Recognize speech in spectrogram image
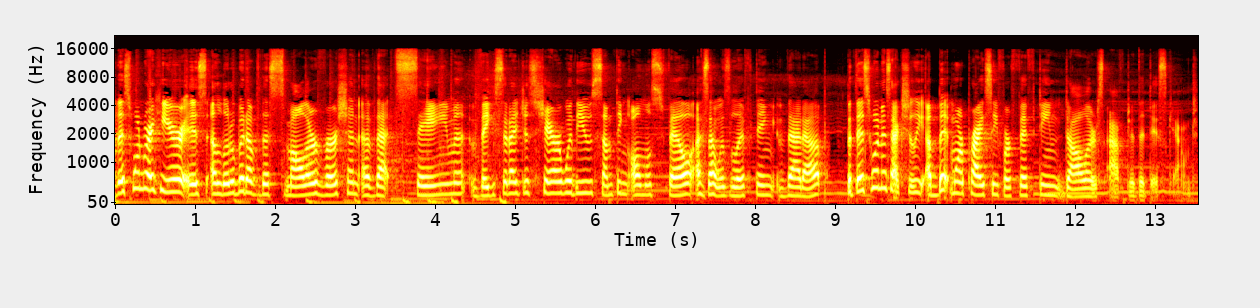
this one right here is a little bit of the smaller version of that same vase that I just shared with you. Something almost fell as I was lifting that up. But this one is actually a bit more pricey for $15 after the discount.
